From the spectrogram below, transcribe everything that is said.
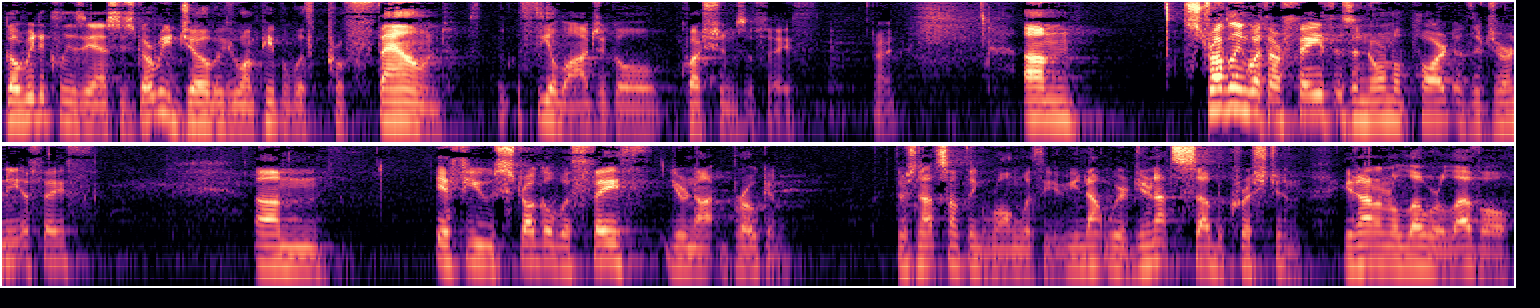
go read Ecclesiastes. Go read Job if you want people with profound theological questions of faith. Right? Um, struggling with our faith is a normal part of the journey of faith. Um, if you struggle with faith, you're not broken. There's not something wrong with you. You're not weird. You're not sub Christian. You're not on a lower level.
